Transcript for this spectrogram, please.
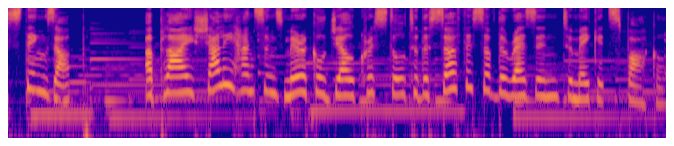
Spice things up, apply Sally Hansen's Miracle Gel Crystal to the surface of the resin to make it sparkle.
